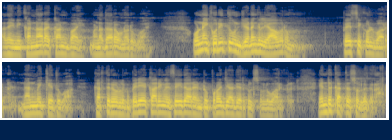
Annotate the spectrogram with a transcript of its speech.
அதை நீ கண்ணார காண்பாய் மனதார உணர்வாய். உன்னை குறித்து உன் ஜனங்கள் யாவரும் பேசிக்கொள்வார்கள் நன்மைக்கு எதுவாக கர்த்தர் அவர்களுக்கு பெரிய காரியங்களை செய்தார் என்று புறஜாதியர்கள் சொல்லுவார்கள் என்று கர்த்தர் சொல்லுகிறார்.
